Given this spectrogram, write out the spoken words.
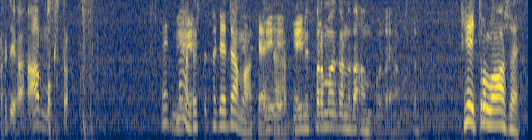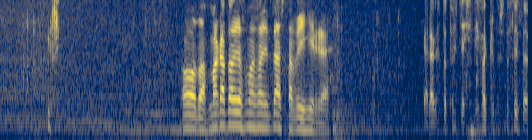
Oot ihan ammuksto. Ei, Niin mä en ei- pysty tekemään damagea Ei, ei, ei, nyt varmaan kannata ampuilla ihan muuten. Hei, tullut ase. Oota, mä katson jos mä sain tästä vihreä. Käydään katsoa toi chesti vaikka tosta sillä.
